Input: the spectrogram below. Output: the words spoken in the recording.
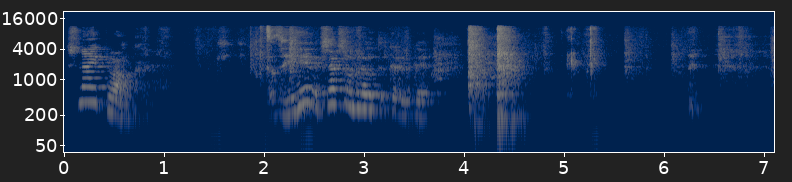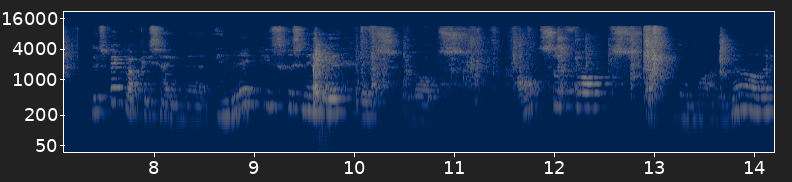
snijplank. Dat is heerlijk, zeg zo'n grote keuken. De speklapjes zijn eh, in reepjes gesneden. Dus wat halsenplat. De marinade.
